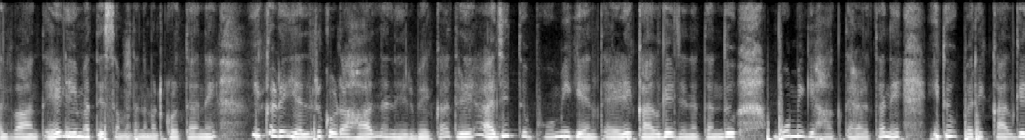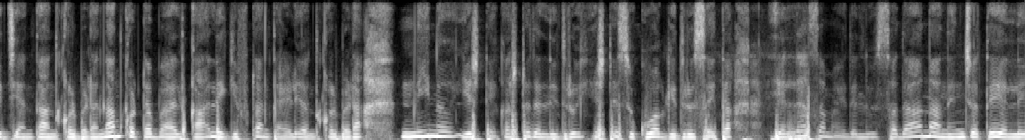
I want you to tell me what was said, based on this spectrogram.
ಅಲ್ವಾ? ಅಂತ ಹೇಳಿ ಮತ್ತೆ ಸಮಾಧಾನ ಮಾಡ್ಕೊಳ್ತಾನೆ. ಈ ಕಡೆ ಎಲ್ಲರೂ ಕೂಡ ಹಾಲ್ನಲ್ಲಿ ಇರಬೇಕಾದ್ರೆ ಅಜಿತ್ ಭೂಮಿಗೆ ಅಂತ ಹೇಳಿ ಕಾಲ್ಗೆಜ್ಜೆನ ತಂದು ಭೂಮಿಗೆ ಹಾಕ್ತಾ ಹೇಳ್ತಾನೆ, ಇದು ಬರೀ ಕಾಲ್ಗೆಜ್ಜೆ ಅಂತ ಅಂದ್ಕೊಳ್ಬೇಡ, ನಾನು ಕೊಟ್ಟ ಬಾಲ್ ಕಾಲಿ ಗಿಫ್ಟ್ ಅಂತ ಹೇಳಿ ಅಂದ್ಕೊಳ್ಬೇಡ. ನೀನು ಎಷ್ಟೇ ಕಷ್ಟದಲ್ಲಿದ್ದರೂ ಎಷ್ಟೇ ಸುಖವಾಗಿದ್ದರೂ ಸಹಿತ ಎಲ್ಲ ಸಮಯದಲ್ಲೂ ಸದಾ ನಾನು ನಿನ್ನ ಜೊತೆಯಲ್ಲೇ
